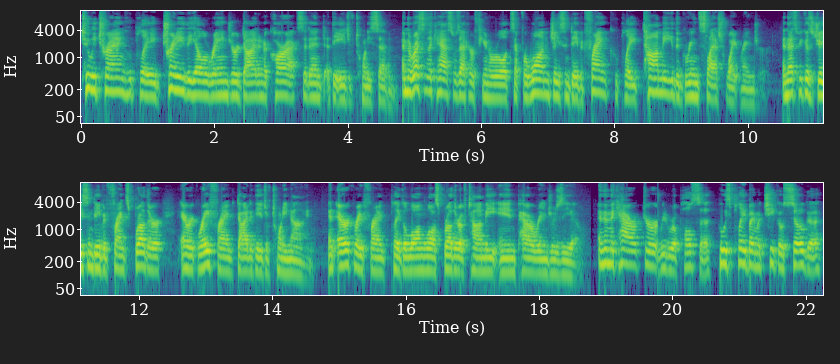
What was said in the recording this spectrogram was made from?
Thuy Trang, who played Trini the Yellow Ranger, died in a car accident at the age of 27. And the rest of the cast was at her funeral except for one, Jason David Frank, who played Tommy the Green slash White Ranger. And that's because Jason David Frank's brother, Erik Ray Frank, died at the age of 29. And Erik Ray Frank played the long-lost brother of Tommy in Power Ranger Zeo. And then the character Rita Repulsa, who was played by Machiko Soga,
